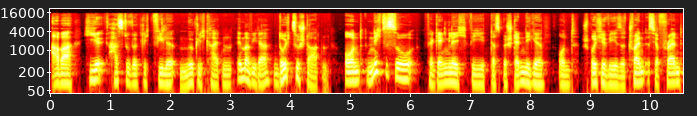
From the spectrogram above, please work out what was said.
Aber hier hast du wirklich viele Möglichkeiten, immer wieder durchzustarten. Und nichts ist so vergänglich wie das Beständige und Sprüche wie The Trend is your friend.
